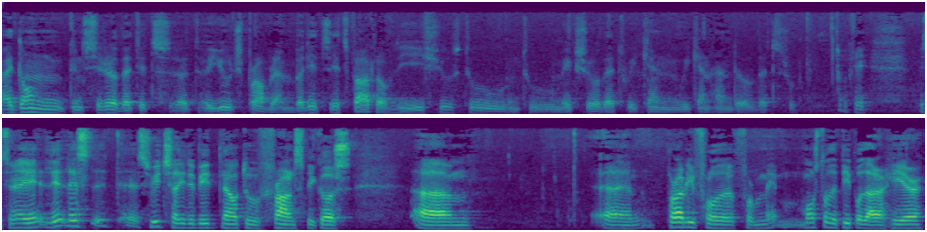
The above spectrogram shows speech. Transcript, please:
I, don't consider that it's a, a, huge problem, but it's it's part of the issues to to make sure that we can we can handle. That's true. Okay, Mr. Let's uh, switch a little bit now to France because. Um, um, probably for, for most of the people that are here,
